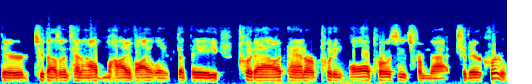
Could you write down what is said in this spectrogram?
their 2010 album High Violet that they put out and are putting all proceeds from that to their crew.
